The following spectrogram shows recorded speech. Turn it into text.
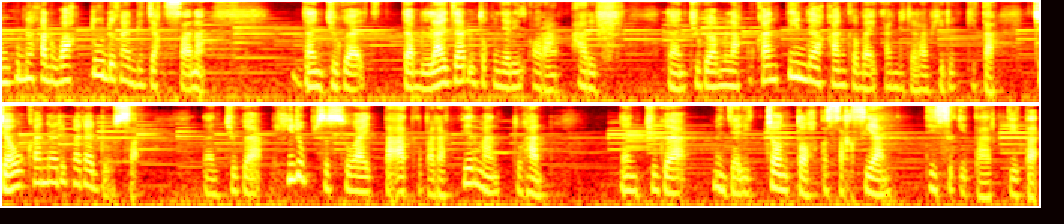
Menggunakan waktu dengan bijaksana. Dan juga kita belajar untuk menjadi orang arif. Dan juga melakukan tindakan kebaikan di dalam hidup kita. Jauhkan daripada dosa. Dan juga hidup sesuai taat kepada firman Tuhan. Dan juga menjadi contoh kesaksian di sekitar kita.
